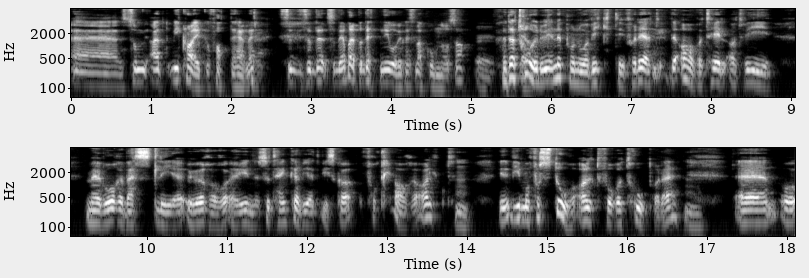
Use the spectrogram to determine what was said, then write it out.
eh, som at vi klarer ikke å fatte heller. Så, så, det, så det er bare på dette nivået vi kan snakke om det også. Men Der tror jeg du er inne på noe viktig. For det, at det er av og til at vi med våre vestlige ører og øyne så tenker vi at vi skal forklare alt. Mm. Vi, vi må forstå alt for å tro på det. Mm. Eh, og,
